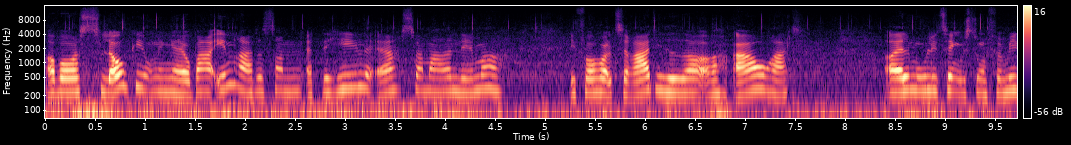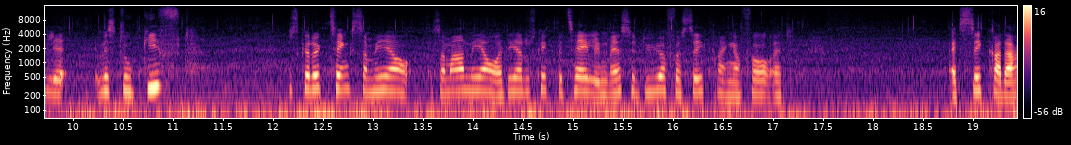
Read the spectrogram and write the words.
Og vores lovgivning er jo bare indrettet sådan, at det hele er så meget nemmere i forhold til rettigheder og arveret og alle mulige ting, hvis du er en familie. Hvis du er gift, så skal du ikke tænke så, mere, så meget mere over det, og du skal ikke betale en masse dyre forsikringer for at, at sikre dig.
